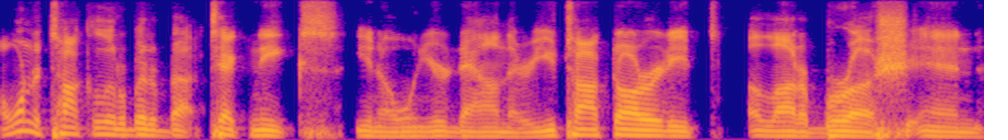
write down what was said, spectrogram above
I want to talk a little bit about techniques. You know, when you're down there, you talked already a lot of brush and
